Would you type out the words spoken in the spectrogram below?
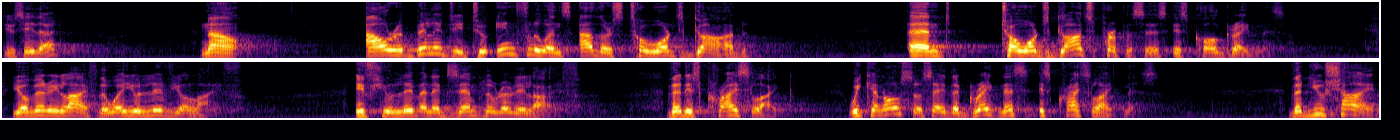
Do you see that? Now, our ability to influence others towards God and towards God's purposes is called greatness. Your very life, the way you live your life, if you live an exemplary life that is Christ like, we can also say that greatness is Christ likeness. That you shine,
